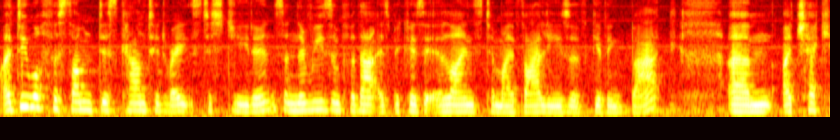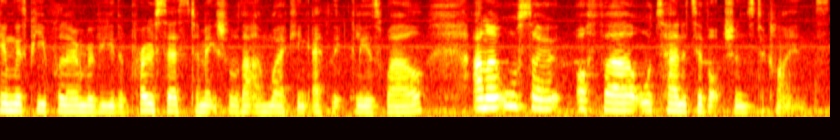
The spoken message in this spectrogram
I do offer some discounted rates to students and the reason for that is because it aligns to my values of giving back. Um, I check in with people and review the process to make sure that I'm working ethically as well. And I also offer alternative options to clients.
